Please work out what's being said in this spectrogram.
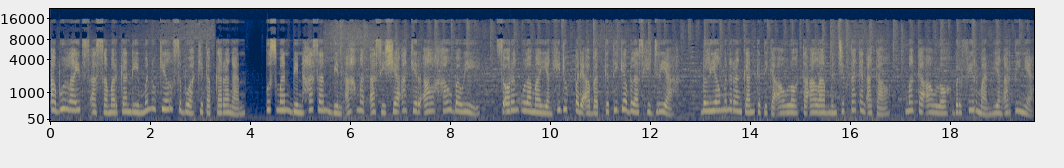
Abu Laits As-Samarkandi menukil sebuah kitab karangan, Usman bin Hasan bin Ahmad Asy Akhir Al-Haubawi, seorang ulama yang hidup pada abad ke-13 Hijriah. Beliau menerangkan ketika Allah Ta'ala menciptakan akal, maka Allah berfirman yang artinya,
